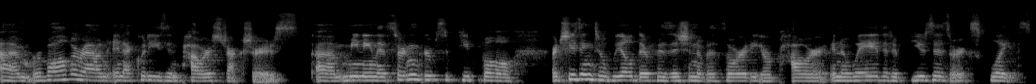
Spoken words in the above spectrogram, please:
um, revolve around inequities in power structures, um, meaning that certain groups of people are choosing to wield their position of authority or power in a way that abuses or exploits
